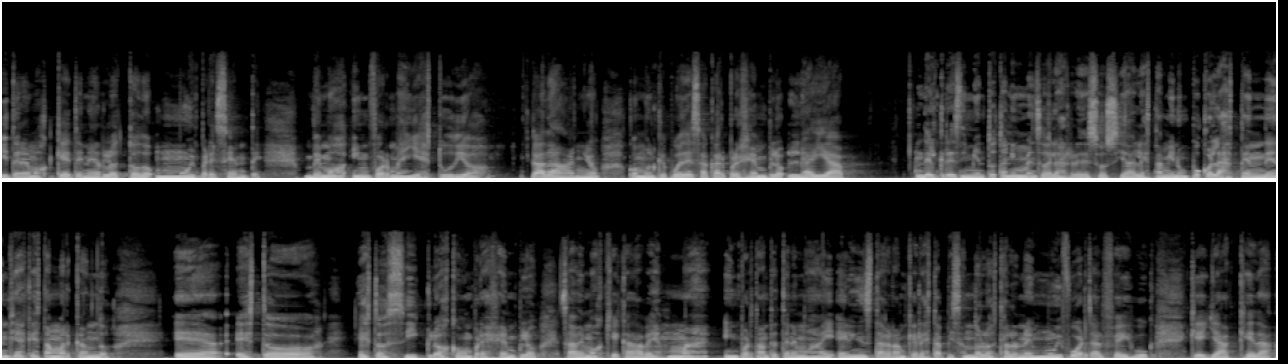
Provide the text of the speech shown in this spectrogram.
y tenemos que tenerlo todo muy presente. Vemos informes y estudios cada año, como el que puede sacar, por ejemplo, la IA del crecimiento tan inmenso de las redes sociales, también un poco las tendencias que están marcando eh, esto, estos ciclos, como por ejemplo, sabemos que cada vez más importante tenemos ahí el Instagram, que le está pisando los talones muy fuerte al Facebook, que ya queda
